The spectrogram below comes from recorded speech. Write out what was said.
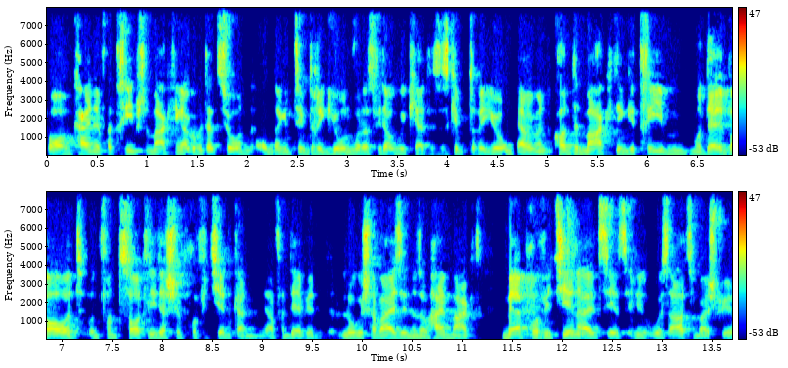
brauchen keine Vertriebs- und Marketingargumentation. Und dann gibt es eben Regionen, wo das wieder umgekehrt ist. Es gibt Regionen, ja, wenn man Content Marketing getrieben Modell baut und von Thought Leadership profitieren kann, ja, von der wir logischerweise in unserem Heimmarkt mehr profitieren als jetzt in den USA zum Beispiel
